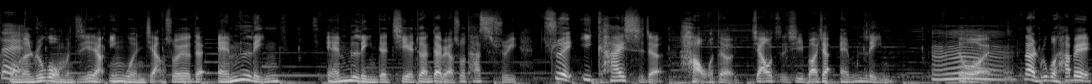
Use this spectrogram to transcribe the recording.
我们如果我们直接讲英文讲，所有的 M 零 M 零的阶段，代表说它是属于最一开始的好的胶质细胞，叫 M 零。嗯，那如果它被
